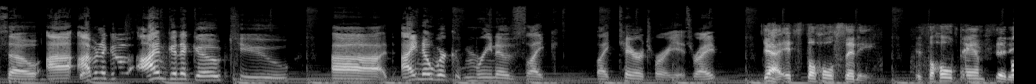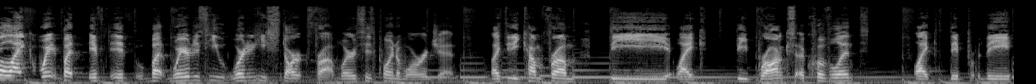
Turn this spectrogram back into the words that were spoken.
So uh, I'm gonna go. I'm gonna go to. Uh, I know where Marino's like like territory is, right? yeah, it's the whole city. It's the whole damn city. Well, like wait, but if if but where does he where did he start from? Where's his point of origin? Like, did he come from the like the Bronx equivalent, like the the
